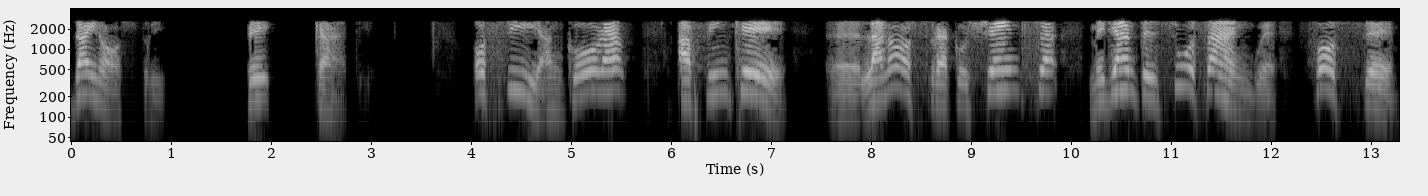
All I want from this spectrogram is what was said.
dai nostri peccati, ossia ancora affinché eh, la nostra coscienza, mediante il suo sangue, fosse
